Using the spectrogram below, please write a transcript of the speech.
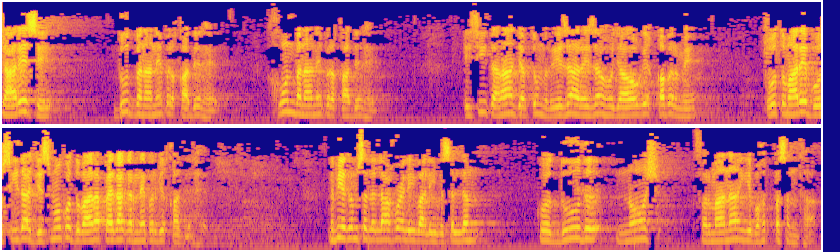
چارے سے دودھ بنانے پر قادر ہے، خون بنانے پر قادر ہے، اسی طرح جب تم ریزا ریزا ہو جاؤ گے قبر میں تو وہ تمہارے بوسیدہ جسموں کو دوبارہ پیدا کرنے پر بھی قادر ہے۔ نبی اکرم صلی اللہ علیہ وآلہ وسلم کو دودھ نوش فرمانا یہ بہت پسند تھا۔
